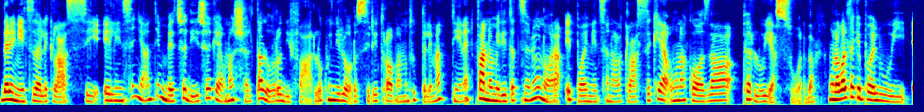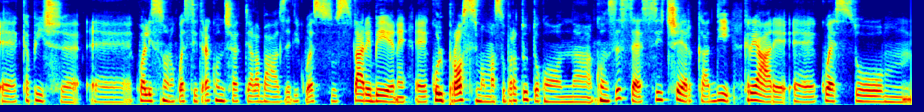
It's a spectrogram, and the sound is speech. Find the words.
dall'inizio delle classi e l'insegnante invece dice che è una scelta loro di farlo, quindi loro si ritrovano tutte le mattine, fanno meditazione un'ora e poi iniziano la classe, che è una cosa per lui assurda. Una volta che poi lui eh, capisce eh, quali sono questi tre concetti alla base di questo stare bene eh, col prossimo, ma soprattutto con, con se stessi, cerca di creare eh, questo, mm,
